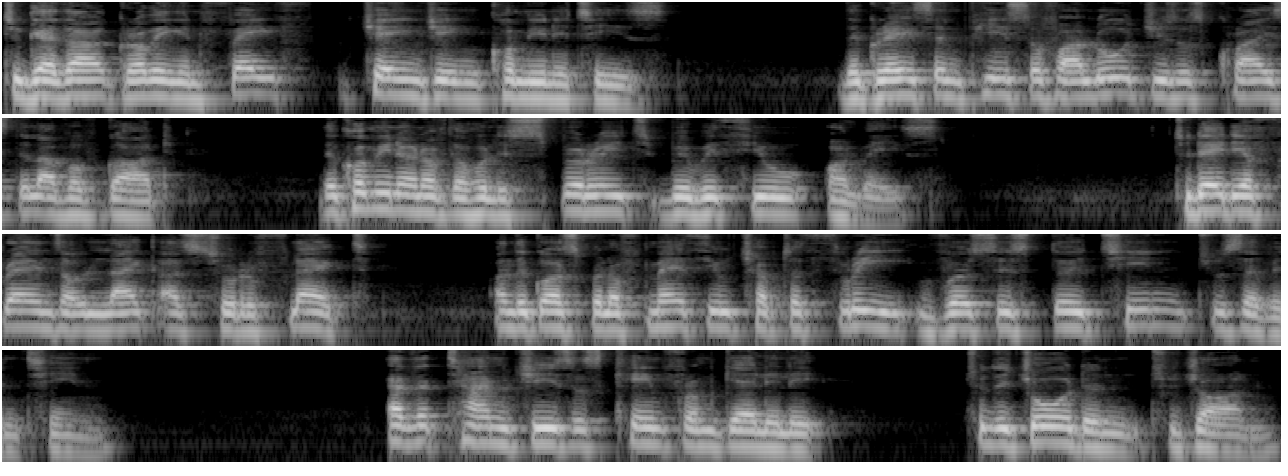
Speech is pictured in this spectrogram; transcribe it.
together growing in faith, changing communities. The grace and peace of our Lord Jesus Christ, the love of God, the communion of the Holy Spirit be with you always. Today, dear friends, I would like us to reflect on the Gospel of Matthew, chapter 3, verses 13 to 17. At that time, Jesus came from Galilee to the Jordan to John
